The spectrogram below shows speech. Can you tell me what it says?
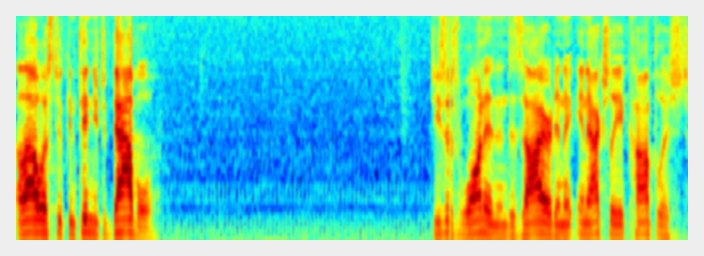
allow us to continue to dabble. Jesus wanted and desired and, and actually accomplished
